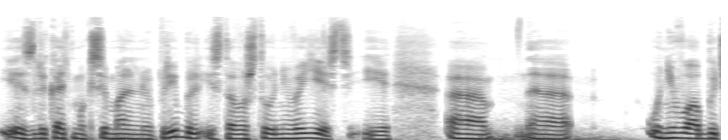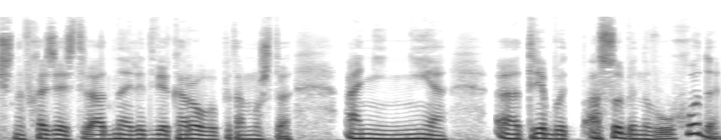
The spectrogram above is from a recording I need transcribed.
извлекать максимальную прибыль из того, что у него есть. И а, а, у него обычно в хозяйстве одна или две коровы, потому что они не а, требуют особенного ухода,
